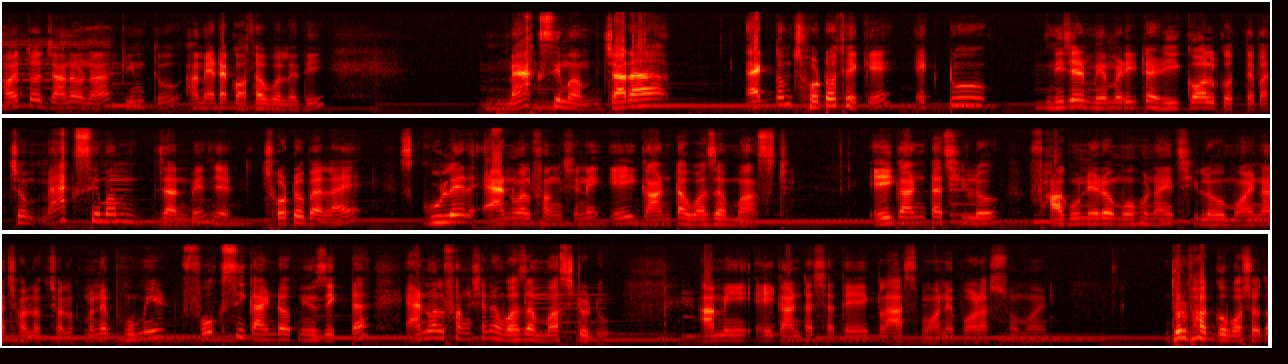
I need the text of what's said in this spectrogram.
হয়তো জানো না, কিন্তু আমি একটা কথা বলে দিই। ম্যাক্সিমাম যারা একদম ছোট থেকে একটু নিজের মেমোরিটা রিকল করতে পারছ, ম্যাক্সিমাম জানবে যে ছোটোবেলায় স্কুলের অ্যানুয়াল ফাংশনে এই গানটা ওয়াজ আ মাস্ট এই গানটা ছিল, ফাগুনেরও মোহনায় ছিল, ময়না ছলক ছলক মানে ভূমির ফোকসি কাইন্ড অফ মিউজিকটা অ্যানুয়াল ফাংশনে was a must to do আমি এই গানটার সাথে ক্লাস ওয়ানে পড়ার সময়, দুর্ভাগ্যবশত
